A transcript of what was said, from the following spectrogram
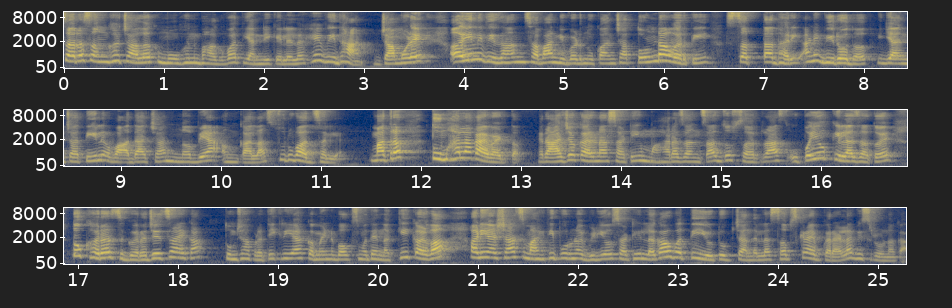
सरसंघचालक मोहन भागवत यांनी केलेलं हे विधान ज्यामुळे ऐन विधानसभा निवडणुकांच्या तोंडावरती सत्ताधारी आणि विरोधक यांच्यातील वादाच्या नव्या अंकाला सुरुवात झाली आहे. मात्र तुम्हाला काय वाटतं? राजकारणासाठी महाराजांचा जो सर्रास उपयोग केला जातोय तो खरंच गरजेचा आहे का? तुमच्या प्रतिक्रिया कमेंट बॉक्समध्ये नक्की कळवा आणि अशाच माहितीपूर्ण व्हिडिओसाठी लगावबत्ती यूट्यूब चॅनलला सबस्क्राईब करायला विसरू नका.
